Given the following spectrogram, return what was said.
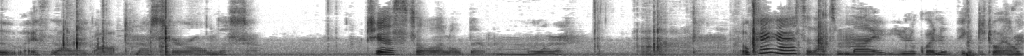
Oh, I thought I got mascara on this. Just a little bit more. Okay, guys, so that's my unicorn makeup tutorial.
